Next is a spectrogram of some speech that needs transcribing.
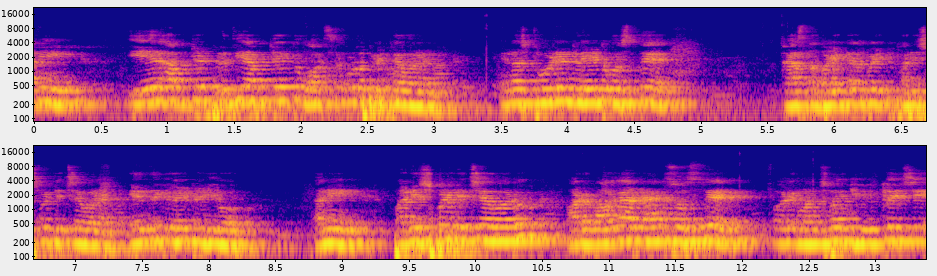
అని ఏ అప్డేట్ ప్రతి అప్డేట్ వాట్సాప్ కూడా పెట్టేవారండి. ఏదైనా స్టూడెంట్ లేట్ వస్తే కాస్త బయట పెట్టి పనిష్మెంట్ ఇచ్చేవారు ఎందుకు లేట్ అయ్యో? అని పనిష్మెంట్ ఇచ్చేవారు. వాడు బాగా ర్యాంక్స్ వస్తే వాడికి మంచి మంచి గిఫ్ట్లు ఇచ్చి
